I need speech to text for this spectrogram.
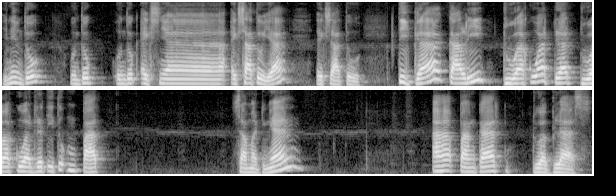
Ini untuk untuk untuk X-nya X1 ya. X1. 3 kali 2 kuadrat. 2 kuadrat itu 4. Sama dengan A pangkat 12.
